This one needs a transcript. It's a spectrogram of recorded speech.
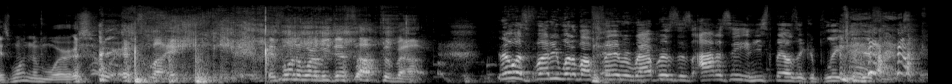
It's one of them words where it's like, it's one of the words we just talked about. You know what's funny? One of my favorite rappers is Oddisee, and he spells it completely different.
